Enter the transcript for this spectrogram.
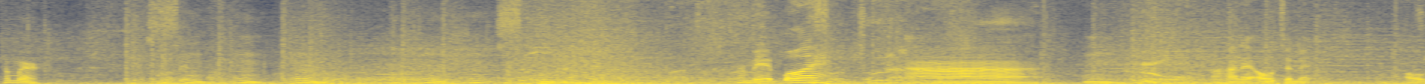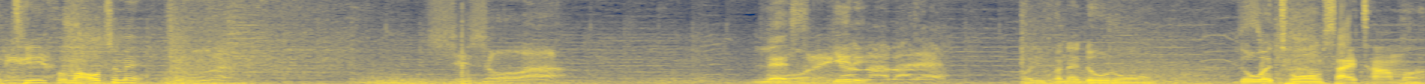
Come here. Mm, mm, mm, mm, mm. Come here, boy. Ah. Mm. 100 ultimate. Oh, T for my ultimate? Let's get it. What are you putting that to him? Do it to him, Saitama.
